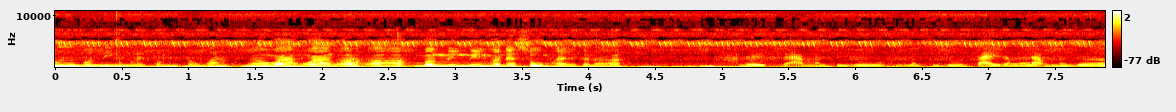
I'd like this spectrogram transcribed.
มือบนหนิงเลยตรงตรงว่างเอาว่างว่างเอาเอาเอาเบิ่งหนิ่งๆก็ได้ซูมให้กันนะ เลขสามมันจะอยู่มันจะอยู่ใต้ดำๆนั่นเด้อ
